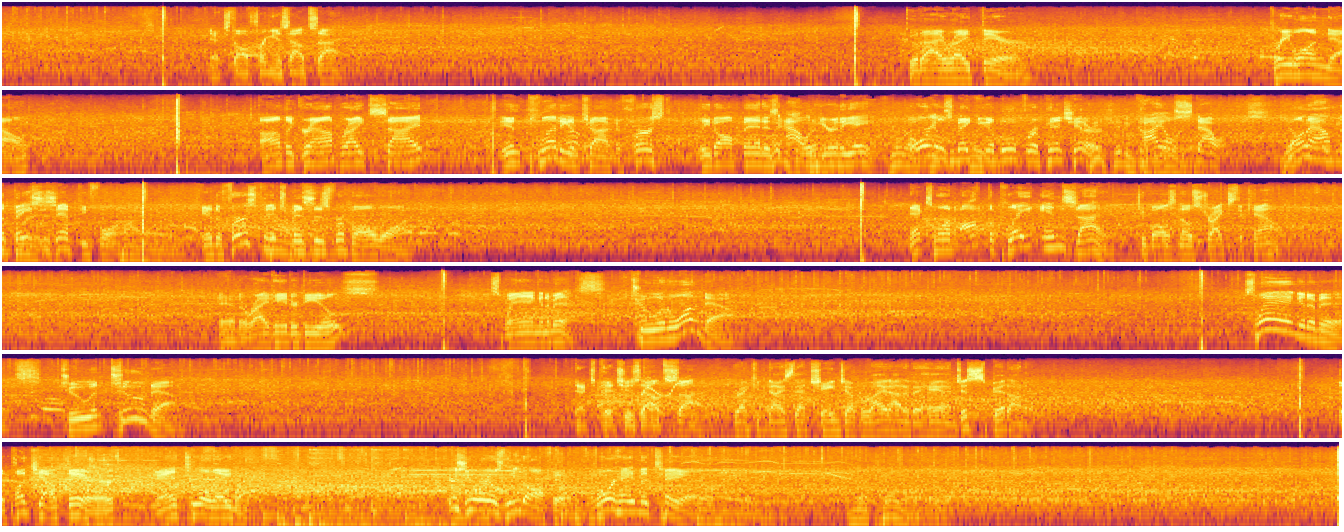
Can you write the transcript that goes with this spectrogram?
Next offering is outside. Good eye right there. 3-1 now. On the ground, right side. In plenty of time to first. Leadoff man is out here in the eighth. Orioles making a move for a pinch hitter. Kyle Stowers. One out, the base is empty for him. And the first pitch misses for ball one. Next one off the plate inside. Two balls, no strikes to count. And the right-hander deals. Swing and a miss. Two and one now. Swing and a miss. Two and two now. Next pitch is outside. Recognize that changeup right out of the hand. Just spit on it. The punch out there and away now. Here's the Orioles leadoff hitter, Jorge Mateo.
